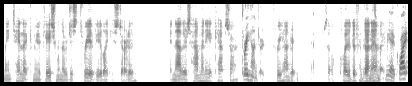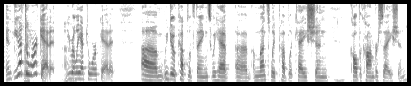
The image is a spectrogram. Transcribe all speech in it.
maintain that communication when there were just three of you, like you started, and now there's how many at Capstar? 300. 300. Yeah. So quite a different dynamic. Yeah, quite. And you have to work at it. You really have to work at it. Um, we do a couple of things. We have uh, a monthly publication called The Conversation,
